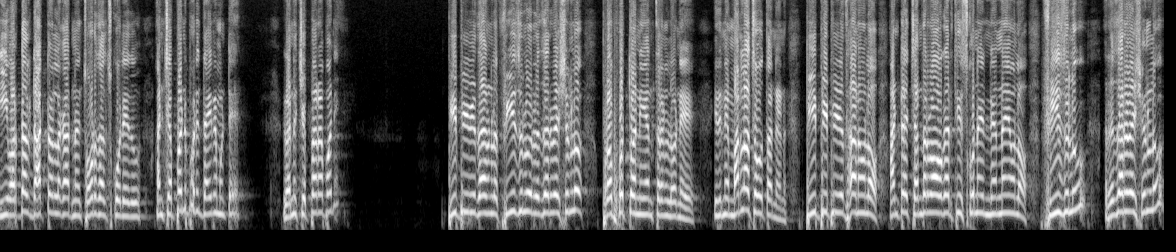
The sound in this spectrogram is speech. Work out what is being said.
ఈ వర్గాలు డాక్టర్లు గారు నేను చూడదలుచుకోలేదు. అని చెప్పండి పోనీ ధైర్యం ఉంటే. ఇవన్నీ చెప్పారా పని? పీపీ విధానంలో ఫీజులు రిజర్వేషన్లు ప్రభుత్వ నియంత్రణలోనే. ఇది నేను మరలా చదువుతాను నేను. పీపీపీ విధానంలో అంటే చంద్రబాబు గారు తీసుకునే నిర్ణయంలో ఫీజులు రిజర్వేషన్లు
